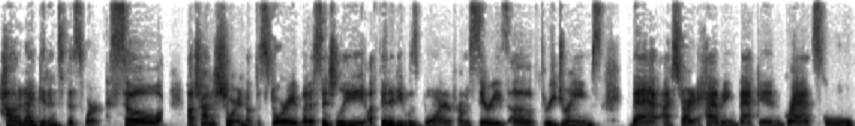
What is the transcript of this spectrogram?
How did I get into this work? So I'll try to shorten up the story, but essentially, Affinity was born from a series of three dreams that I started having back in grad school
